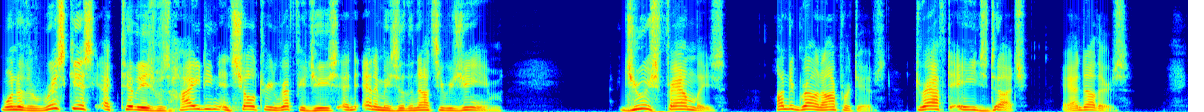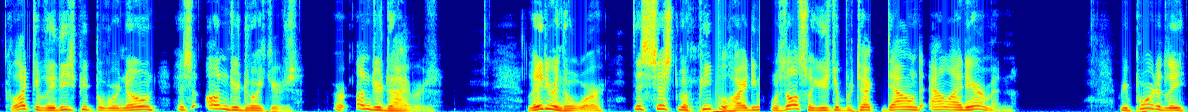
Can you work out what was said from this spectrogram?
One of the riskiest activities was hiding and sheltering refugees and enemies of the Nazi regime. Jewish families, underground operatives, draft age Dutch, and others. Collectively, these people were known as underduikers, or underdivers. Later in the war, this system of people hiding was also used to protect downed Allied airmen. Reportedly,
